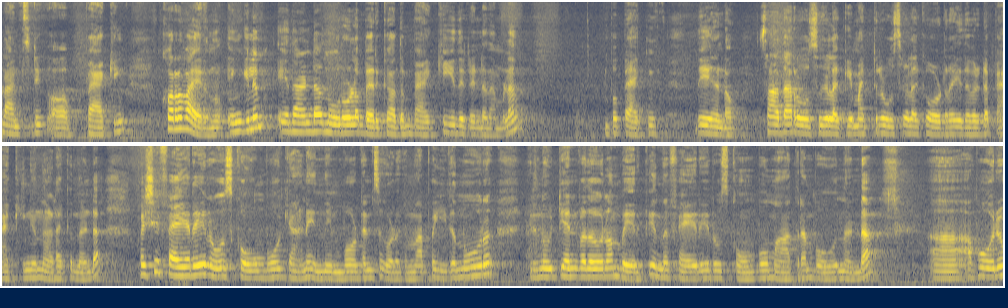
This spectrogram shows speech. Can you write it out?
പ്ലാന്റ്സിന്റെ പാക്കിംഗ് കുറവായിരുന്നു. എങ്കിലും ഏതാണ്ട് നൂറോളം പേർക്ക് അതും പാക്ക് ചെയ്തിട്ടുണ്ട് നമ്മൾ ഇപ്പോൾ പാക്കിങ് ഇത് ചെയ്യണ്ടോ സാധാ റോസുകളൊക്കെ മറ്റ് റോസുകളൊക്കെ ഓർഡർ ചെയ്തവരുടെ പാക്കിങ് നടക്കുന്നുണ്ട്. പക്ഷേ ഫെയറി റോസ് കോംബോയ്ക്കാണ് ഇന്ന് ഇമ്പോർട്ടൻസ് കൊടുക്കുന്നത്. അപ്പോൾ ഇരുന്നൂറ് ഇരുന്നൂറ്റി അൻപതോളം പേർക്ക് ഇന്ന് ഫെയറി റോസ് കോംബോ മാത്രം പോകുന്നുണ്ട്. അപ്പോൾ ഓരോ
